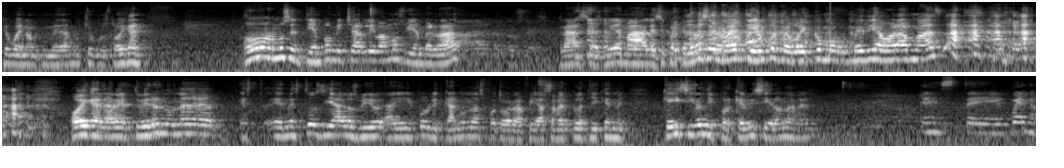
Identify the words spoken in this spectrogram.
Qué bueno, me da mucho gusto. Oigan, oh, vamos en tiempo, mi Charlie, vamos bien, ¿verdad? Gracias, muy amable. Sí, porque luego se me va el tiempo me voy como media hora más. Oigan, a ver, tuvieron una. En estos días los vi ahí publicando unas fotografías. A ver, platíquenme. ¿Qué hicieron y por qué lo hicieron? A ver. Este, bueno,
